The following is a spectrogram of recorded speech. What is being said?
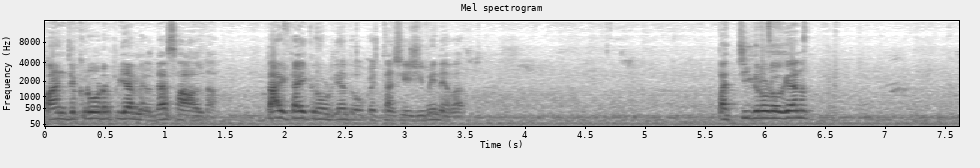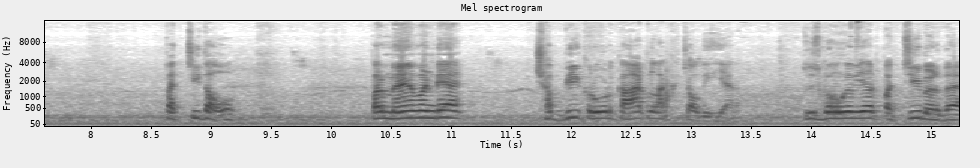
5 ਕਰੋੜ ਰੁਪਇਆ ਮਿਲਦਾ ਸਾਲ ਦਾ। 2.5 ਕਰੋੜ ਦੀਆਂ ਦੋ ਕਿਸ਼ਤਾਂ 6 ਮਹੀਨੇ ਬਾਅਦ। 25 ਕਰੋੜ ਹੋ ਗਿਆ ਨਾ 25 ਤਾਂ ਉਹ ਪਰ ਮੈਂ ਵੰਡਿਆ 26 ਕਰੋੜ 61 ਲੱਖ 24 ਹਜ਼ਾਰ ਤੁਸੀਂ ਕਹੋਗੇ ਵੀ ਯਾਰ 25 ਮਿਲਦਾ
